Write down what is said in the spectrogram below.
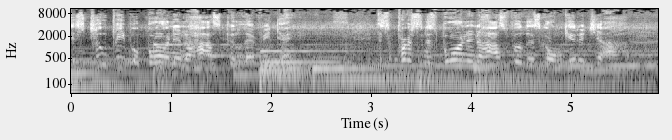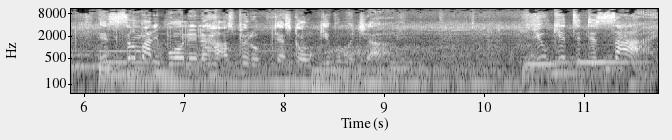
It's two people born in a hospital every day. It's a person that's born in a hospital that's going to get a job, and somebody born in a hospital that's going to give them a job. You get to decide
